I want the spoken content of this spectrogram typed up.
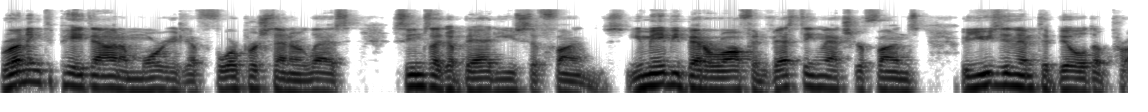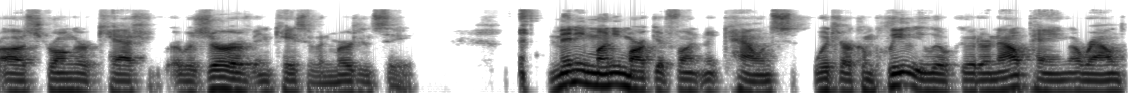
Running to pay down a mortgage of 4% or less seems like a bad use of funds. You may be better off investing the extra funds or using them to build a, a uh, stronger cash reserve in case of emergency. Many money market fund accounts, which are completely liquid, are now paying around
